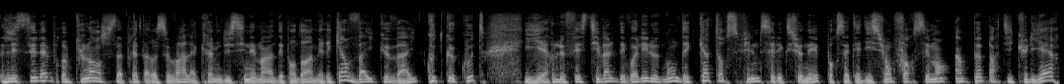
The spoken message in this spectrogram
les célèbres planches s'apprêtent à recevoir la crème du cinéma indépendant américain, vaille que vaille, coûte que coûte. Hier, le festival dévoilait le nom des 14 films sélectionnés pour cette édition forcément un peu particulière.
